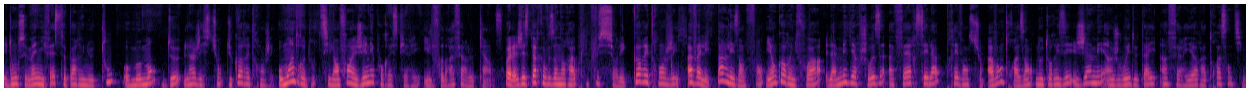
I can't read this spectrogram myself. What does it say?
et donc se manifeste par une toux au moment de l'ingestion du corps étranger. Au moindre doute, si l'enfant est gêné pour respirer, il faudra faire le 15. Voilà, j'espère que vous en aurez appris plus sur les corps étrangers avalés par les enfants et encore une fois, la meilleure chose à faire, c'est la prévention. Avant 3 ans, n'autorisez jamais un jouet de taille inférieure à 3 cm.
